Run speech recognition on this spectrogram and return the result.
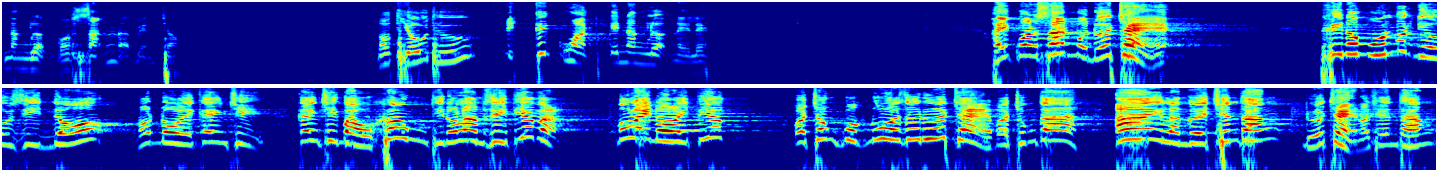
Năng lượng có sẵn ở bên trong. Nó thiếu thứ để kích hoạt cái năng lượng này lên. Hãy quan sát một đứa trẻ, khi nó muốn một điều gì đó, nó đòi các anh chị, các anh chị bảo không thì nó làm gì tiếp ạ? À? nó lại đòi tiếp và trong cuộc đua giữa đứa trẻ và chúng ta, ai là người chiến thắng? Đứa trẻ nó chiến thắng.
